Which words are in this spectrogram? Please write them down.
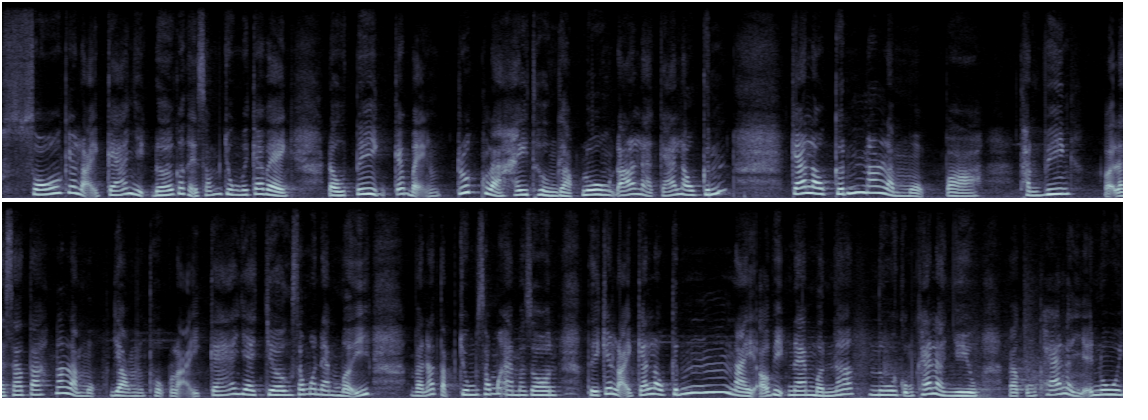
số cái loại cá nhiệt đới có thể sống chung với cá vàng. Đầu tiên các bạn rất là hay thường gặp luôn đó là cá lau kính. Cá lau kính nó là một uh, thành viên gọi là sao ta nó là một dòng thuộc loại cá da trơn sống ở Nam Mỹ và nó tập trung sống ở Amazon thì cái loại cá lau kính này ở Việt Nam mình á nuôi cũng khá là nhiều và cũng khá là dễ nuôi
